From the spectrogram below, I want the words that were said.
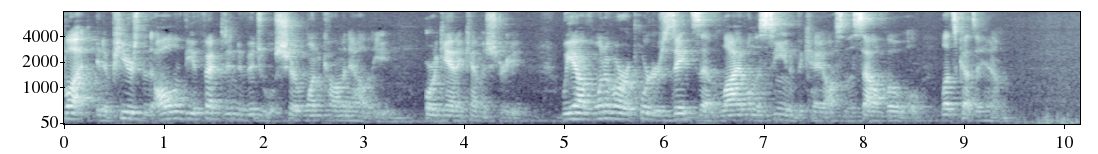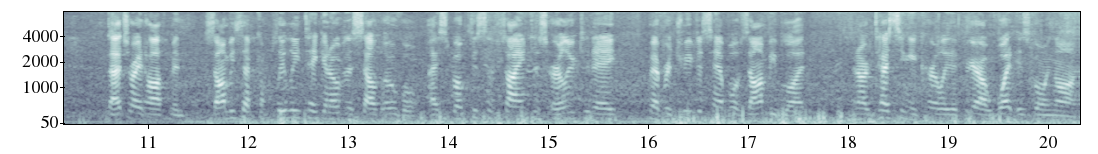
but it appears that all of the affected individuals share one commonality, organic chemistry. We have one of our reporters, Zaitsev, live on the scene of the chaos in the South Oval. Let's cut to him. That's right, Hoffman. Zombies have completely taken over the South Oval. I spoke to some scientists earlier today who have retrieved a sample of zombie blood and are testing it currently to figure out what is going on.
